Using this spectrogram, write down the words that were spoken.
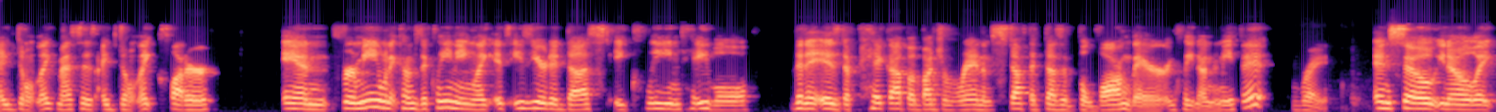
I don't like messes. I don't like clutter. And for me, when it comes to cleaning, like it's easier to dust a clean table than it is to pick up a bunch of random stuff that doesn't belong there and clean underneath it. Right. And so, you know, like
